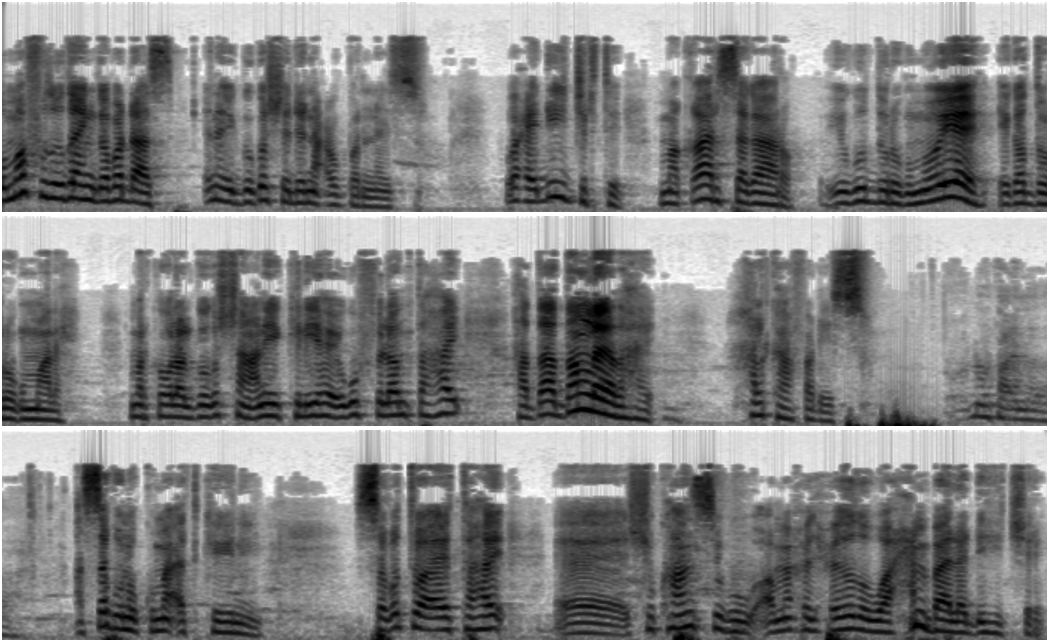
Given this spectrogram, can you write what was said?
uma fududayn gabadhaas inay gogasha dhinac u banayso waxay dhihi jirtay maqaar sagaaro igu durug mooye iga durug ma leh. Marka walaal gogashaan aniga keliyahay ugu filan tahay haddaad dan leedahay halkaa fadhiiso isaguna kuma adkeynayn sababtoo ay tahay shukaansigu ama xodxodadu waa xan baa la dhihi jiray.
